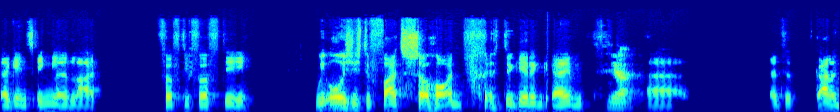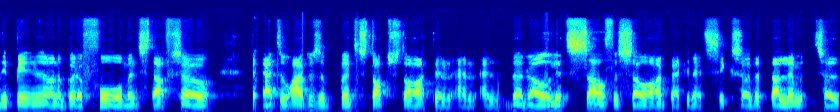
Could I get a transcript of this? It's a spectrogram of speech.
against England like 50-50. We always used to fight so hard to get a game yeah, uh, and it kind of depended on a bit of form and stuff. So that's why it was a bit stop start and, and and the role itself is so hard back in that six. So that the limit so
